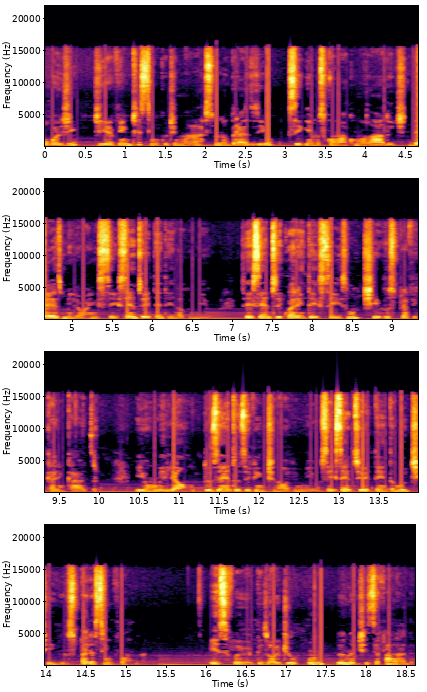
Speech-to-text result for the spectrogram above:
Hoje, dia 25 de março, no Brasil, seguimos com um acumulado de 10.689.646 motivos para ficar em casa e 1.229.680 motivos para se informar. Esse foi o episódio 1 do Notícia Falada,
